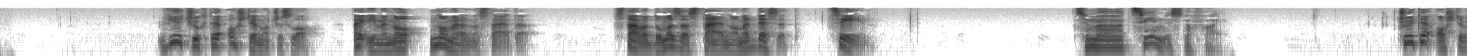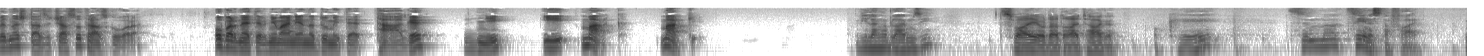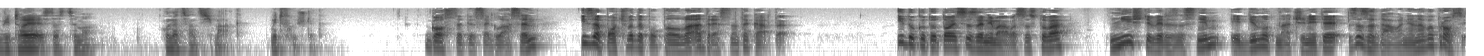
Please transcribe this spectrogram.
Вие чухте още едно число, а именно номера на стаята. Става дума за стая номер 10. 10. Zimmer 10 ist noch frei. Чуйте още веднъж тази част от разговора. Обърнете внимание на думите таге, дни и марк, марки. Wie lange bleiben Sie? Zwei oder drei Tage. Okay. Zimmer 10 ist noch frei. Wie teuer ist das Zimmer? 120 Mark. Mit Frühstück. Гостът е съгласен и започва да попълва адресната карта. И докато той се занимава с това, ние ще ви разясним един от начините за задаване на въпроси.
